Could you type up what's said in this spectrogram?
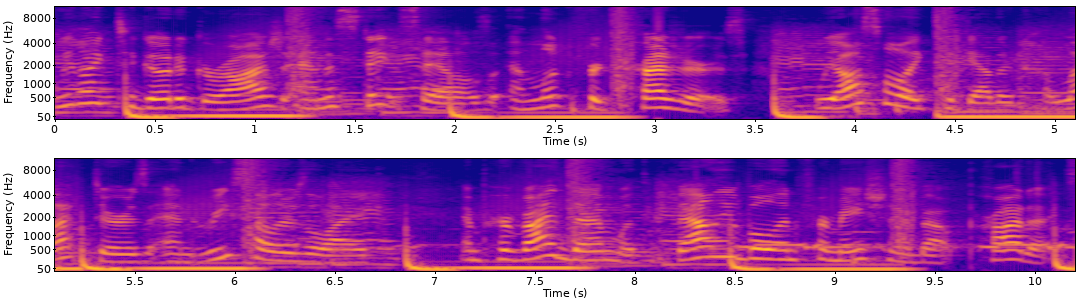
We like to go to garage and estate sales and look for treasures. We also like to gather collectors and resellers alike and provide them with valuable information about products,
